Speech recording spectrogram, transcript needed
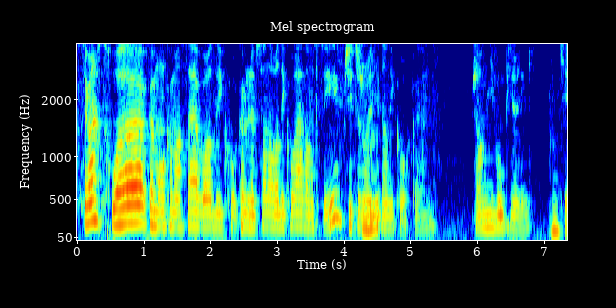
Secondaire 3, comme on commençait à avoir des cours, comme l'option d'avoir des cours avancés, j'ai toujours Mhm. été dans des cours comme, genre niveau bilingue. Ok.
